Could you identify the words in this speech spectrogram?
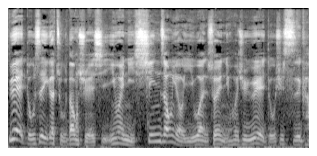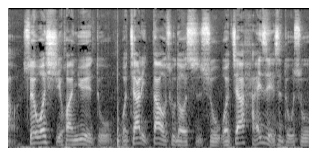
阅读是一个主动学习，因为你心中有疑问，所以你会去阅读、去思考。所以我喜欢阅读，我家里到处都是书，我家孩子也是读书。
